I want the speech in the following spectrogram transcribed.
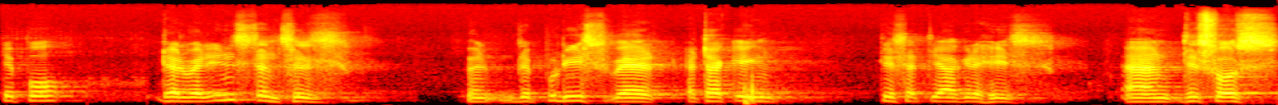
depot, there were instances when the police were attacking the satyagrahis. And this was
